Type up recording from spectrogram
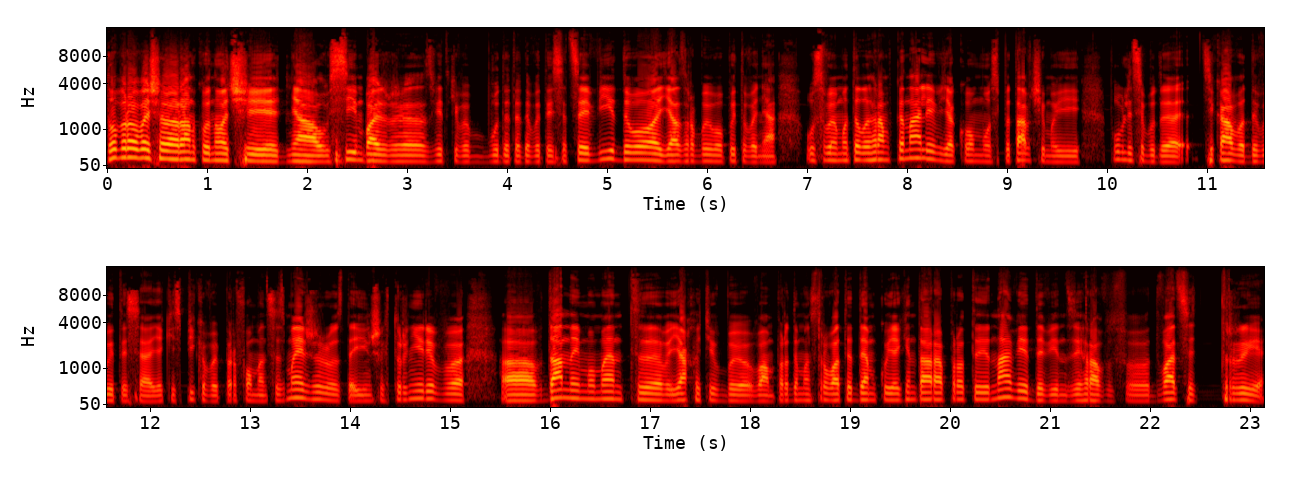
Доброго вечора, ранку, ночі, дня усім. Бажаю, звідки ви будете дивитися це відео. Я зробив опитування у своєму телеграм-каналі, в якому спитав, чи моїй публіці буде цікаво дивитися якісь пікові перформанси з мейджору та інших турнірів. Е, в даний момент е, я хотів би вам продемонструвати демку Якінтара проти Наві, де він зіграв 20 3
